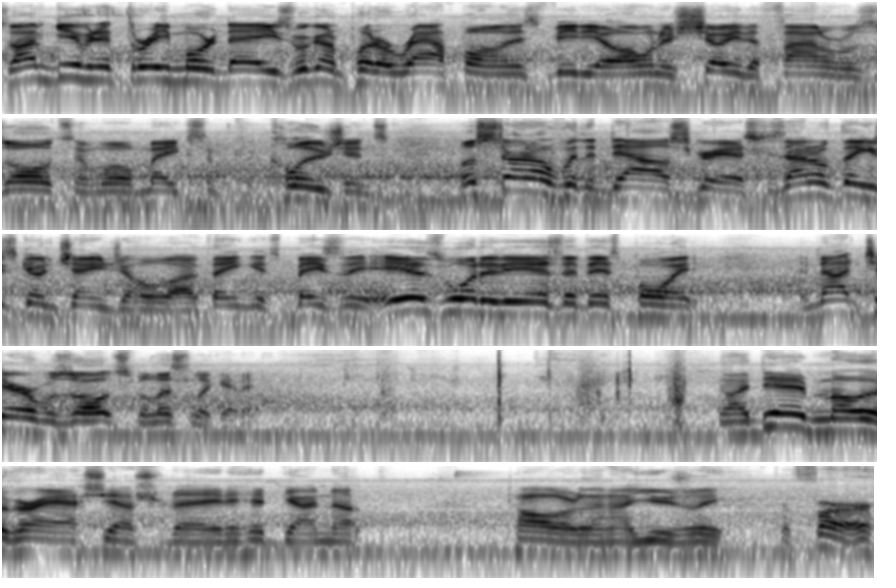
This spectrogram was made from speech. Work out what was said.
So I'm giving it three more days. We're gonna put a wrap on this video. I wanna show you the final results and we'll make some conclusions. Let's start off with the Dallas grass because I don't think it's gonna change a whole lot. I think it's basically is what it is at this point. And not terrible results, but let's look at it. So I did mow the grass yesterday and it had gotten up taller than I usually prefer.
